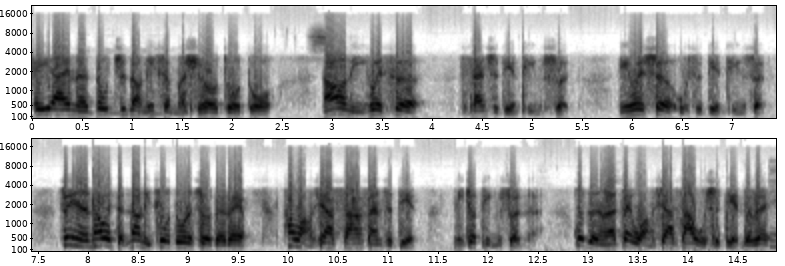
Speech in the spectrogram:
AI 呢，都知道你什么时候做多，然后你会设三十点停损，你会设五十点停损，所以呢，它会等到你做多的时候，对不对？它往下杀三十点，你就停损了。或者呢，再往下杀五十点，对不对？对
